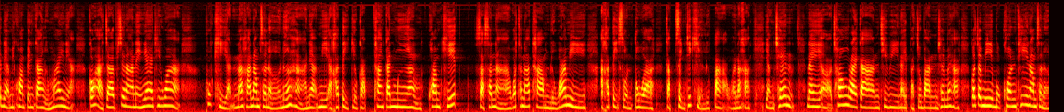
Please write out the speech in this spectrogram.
ศเนี่ยมีความเป็นกลางหรือไม่เนี่ยก็อาจจะพิจารณาในแง่ที่ว่าผู้เขียนนะคะนำเสนอเนื้อหาเนี่ยมีอคติเกี่ยวกับทางการเมือง ความคิด ศาสนา วัฒนธรรม หรือว่ามีอคติส่วนตัวกับสิ่งที่เขียนหรือเปล่านะคะ อย่างเช่นในช่องรายการทีวีในปัจจุบันใช่ไหมคะ ก็จะมีบุคคลที่นำเสนอ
